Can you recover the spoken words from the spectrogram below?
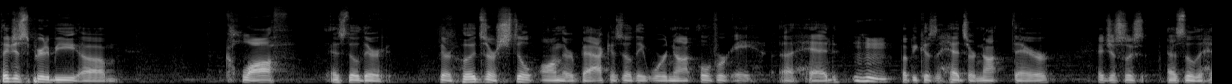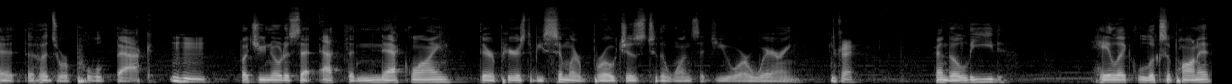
They just appear to be um, cloth, as though their their hoods are still on their back, as though they were not over a, a head, mm-hmm. but because the heads are not there, it just looks as though the head the hoods were pulled back. Mm-hmm. But you notice that at the neckline there appears to be similar brooches to the ones that you are wearing. Okay. And the lead Halleck looks upon it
